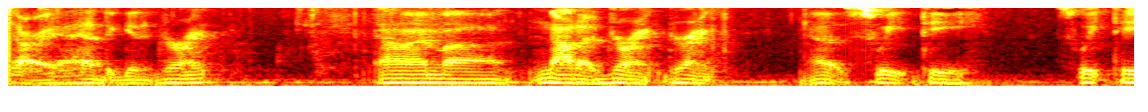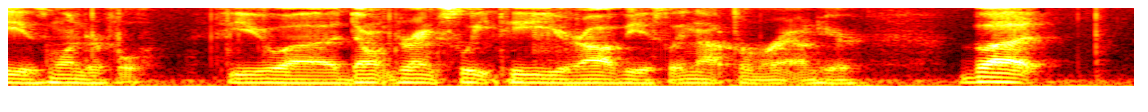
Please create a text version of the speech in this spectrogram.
Sorry, I had to get a drink. I'm uh, not a drink drink. Uh, sweet tea. Sweet tea is wonderful. If you uh, don't drink sweet tea, you're obviously not from around here. But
